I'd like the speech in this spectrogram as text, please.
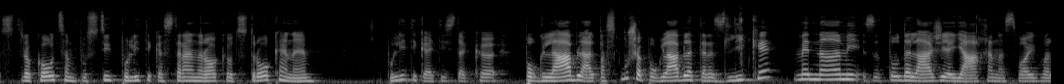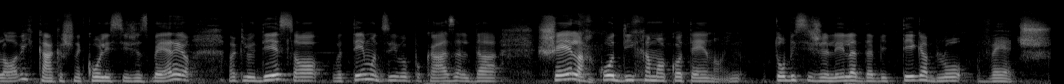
strokovcem pustiti politika stran roke od stroke. Ne? Politika je tista, ki poglablja ali pa skuša poglabljati razlike med nami, zato da lažje jaha na svojih valovih, kakršne koli si že zberejo. Ampak ljudje so v tem odzivu pokazali, da še lahko dihamo kot eno. In to bi si želela, da bi tega bilo več.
